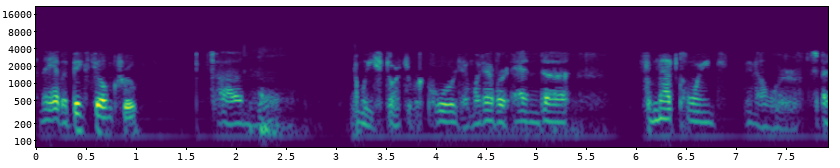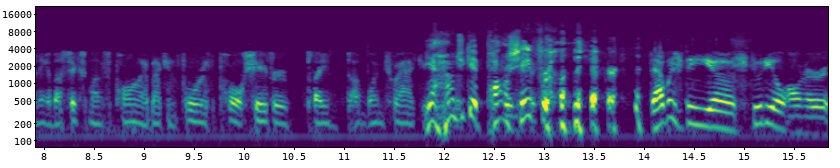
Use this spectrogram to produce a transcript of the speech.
and they have a big film crew. Um, and we start to record and whatever. And uh, from that point, you know, we're spending about six months, Paul and I, back and forth. Paul Shaffer played on one track. Yeah, how'd you get Paul Shaffer on there? that was the uh, studio owner.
